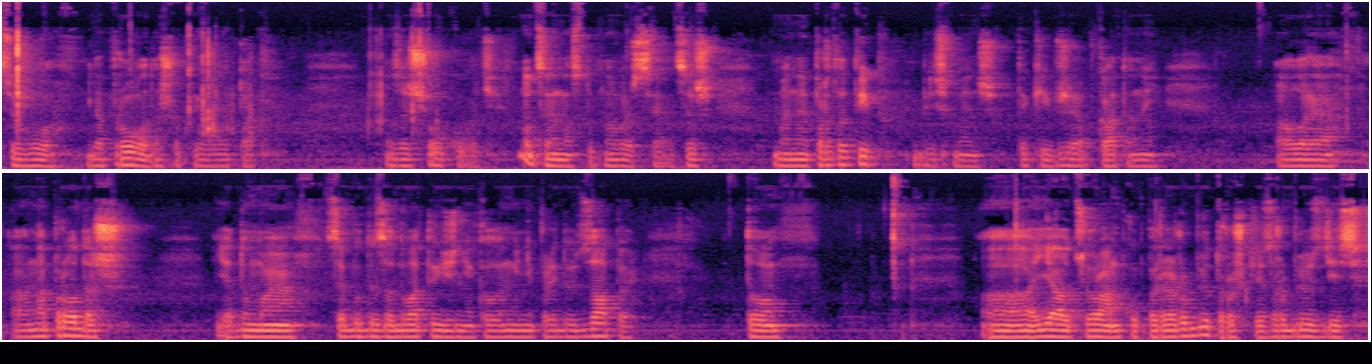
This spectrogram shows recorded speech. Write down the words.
цього для провода, щоб його так защолкувати. Ну, це наступна версія. Це ж в мене прототип більш-менш такий вже обкатаний. Але на продаж Я думаю, це буде за два тижні, коли мені прийдуть запи, то я оцю рамку перероблю трошки, зроблю здесь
